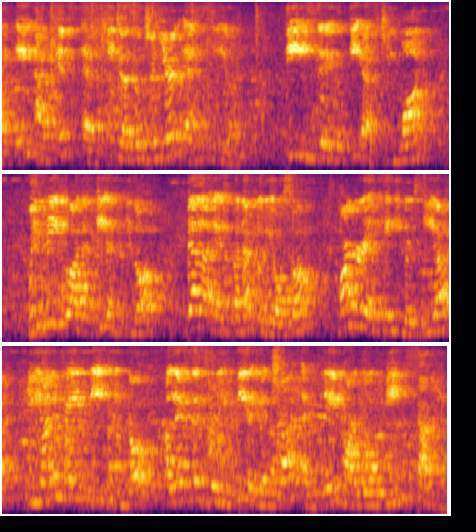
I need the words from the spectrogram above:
by A. Atkins, F. Kijaso Jr. and Sr. D6 DFG1, Winry Guada D'Anilo, Bella S. Banaglorioso, Margaret Haiti Garcia, Rihanna Ray B. Endo, Alexis Zuri P. Relentra, and Blake Margot B. Simon.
